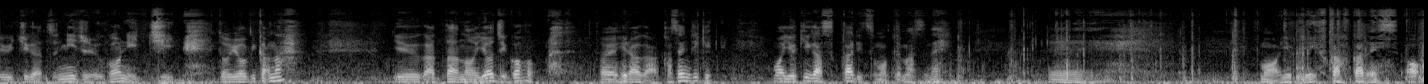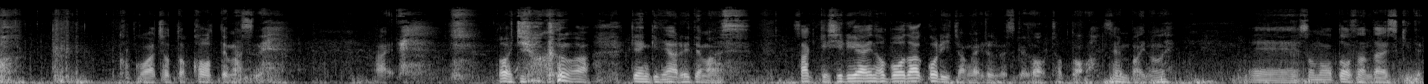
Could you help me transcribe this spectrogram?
11月25日土曜日かな。夕方の4時5分。豊平川河川敷。もう雪がすっかり積もってますね。えー、もう雪ふかふかです。おここはちょっと凍ってますね。はい。東一郎くんは元気に歩いてます。さっき知り合いのボーダーコリーちゃんがいるんですけどちょっと先輩のね。えー、そのお父さん大好きで。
